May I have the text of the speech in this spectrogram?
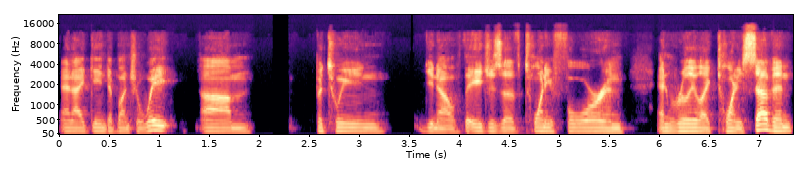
and i gained a bunch of weight um, between you know the ages of 24 and and really like 27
